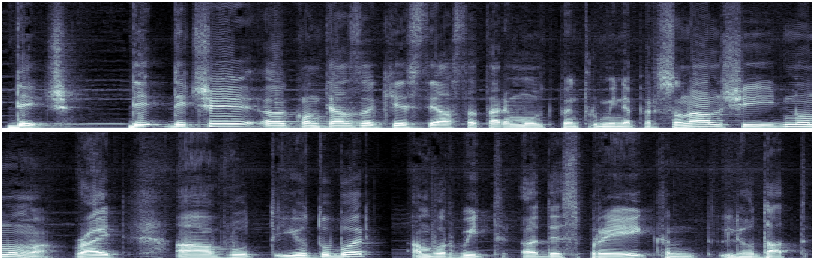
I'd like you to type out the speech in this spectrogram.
Deci, de, de ce uh, contează chestia asta tare mult pentru mine personal și nu numai, right? Am avut youtuberi, am vorbit uh, despre ei când le-au dat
